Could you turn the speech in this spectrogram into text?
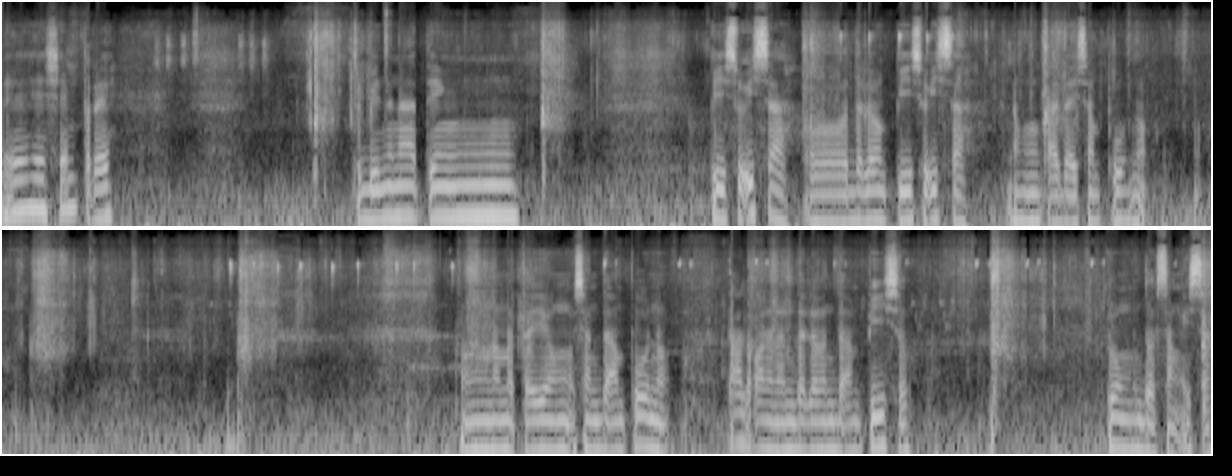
Eh syempre. Sabihin na nating piso isa o dalawang piso isa ng kada isang puno. Kung namatay yung isang daang puno talo ka na ng dalawang daang piso. Kung dos ang isa.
